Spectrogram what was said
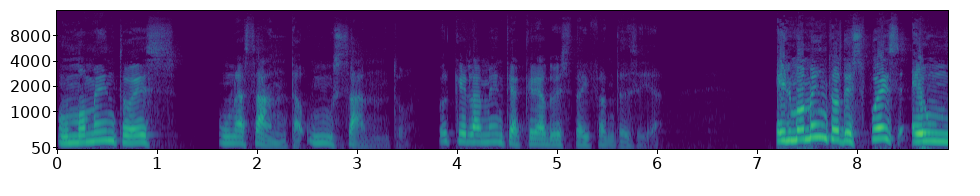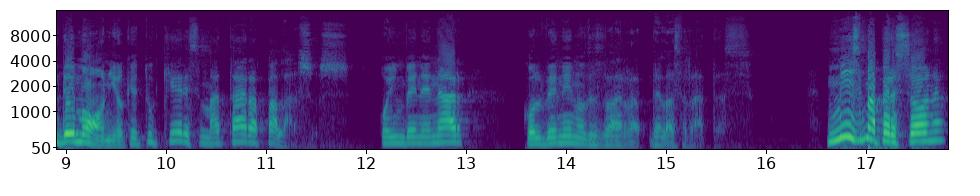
un momento es una santa, un santo, porque la mente ha creado esta fantasía. El momento después es un demonio que tú quieres matar a palazos o envenenar col veneno de las ratas. Misma persona,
